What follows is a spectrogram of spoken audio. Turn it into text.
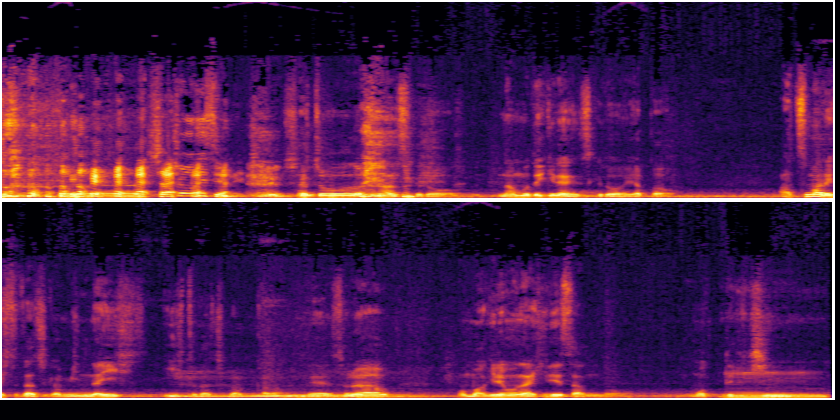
社長ですよね。社長なんですけど何もできないんですけどやっぱ集まる人たちがみんないいいい人たちばっかなんでそれはもう紛れもないヒデさんの持ってる人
